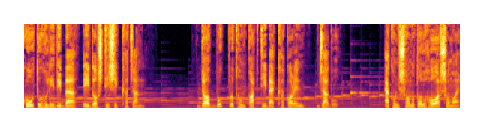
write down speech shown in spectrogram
কৌতূহলী দিব্যা এই দশটি শিক্ষা চান। ডগ বুক প্রথম পাঠটি ব্যাখ্যা করেন, জাগো। এখন সমতল হওয়ার সময়।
